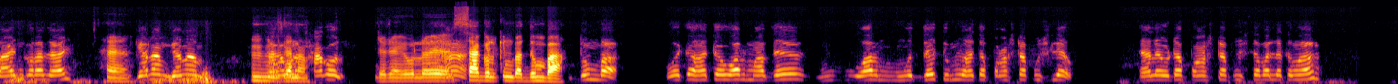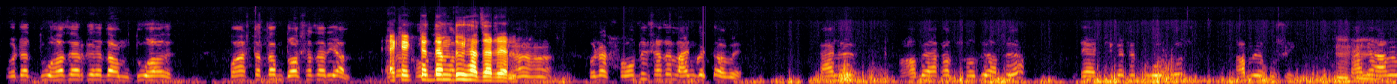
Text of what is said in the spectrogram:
লাইন করা যায় হ্যাঁ। জ্ঞানাম জ্ঞানাম হুম হুম, যাকে বলে জানাম ছাগল। যেটাকে বলে। ছাগল কিংবা দুম্বা। দুম্বা। ওইটা হয়তো ওর মধ্যে ওর মধ্যে তুমি হয়তো পাঁচটা পুষলেও। তাহলে ওটা পাঁচটা পুষতে পারলে তোমার ওটা দু হাজার করে দাম দু হাজার পাঁচটার দাম দশ হাজার রিয়াল এক একটার দাম দুই হাজার রেল হ্যাঁ হ্যাঁ। ওটা সৌদির সাথে লাইন করতে হবে। তাহলে হবে এখন সৌদি আছে দেখ ঠিক আছে পুষ আমিও পুষি। তাহলে আরও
